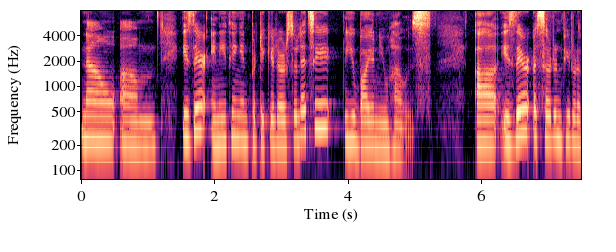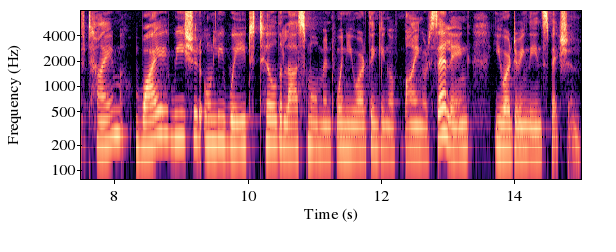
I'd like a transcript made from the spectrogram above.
Now, um, is there anything in particular? So let's say you buy a new house. Uh, is there a certain period of time why we should only wait till the last moment when you are thinking of buying or selling? You are doing the inspection.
